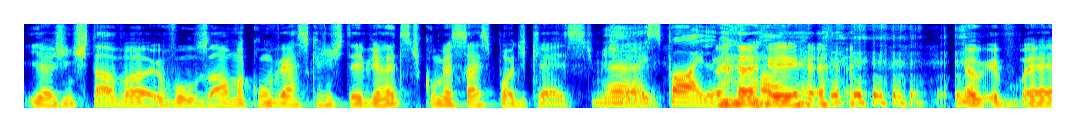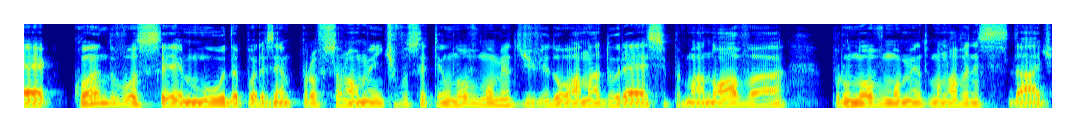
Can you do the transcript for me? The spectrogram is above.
e a gente estava, eu vou usar uma conversa que a gente teve antes de começar esse podcast, Michelle. Ah, spoiler. spoiler. eu, é, quando você muda, por exemplo, profissionalmente, você tem um novo momento de vida ou amadurece para uma nova para um novo momento, uma nova necessidade.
